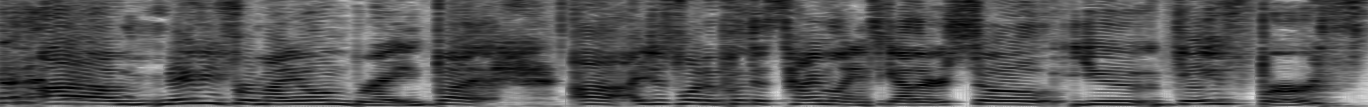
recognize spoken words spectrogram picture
um, maybe for my own brain, but uh, I just want to put this timeline together. So you gave birth.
